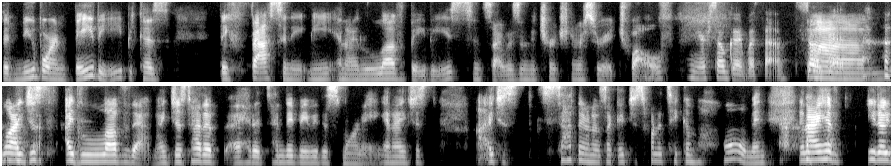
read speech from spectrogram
the newborn baby because they fascinate me and I love babies since I was in the church nursery at 12. And you're so good with them. So um, good. well, I just I love them. I just had a I had a 10-day baby this morning and I just I just sat there and I was like, I just want to take them home. And and I have you know,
